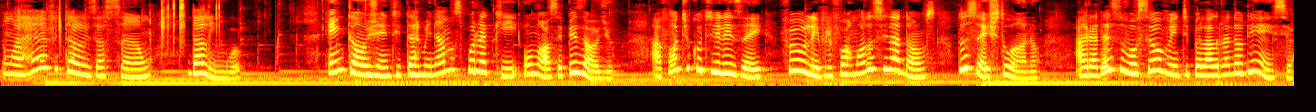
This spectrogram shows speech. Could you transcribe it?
uma revitalização da língua. Então, gente, terminamos por aqui o nosso episódio. A fonte que utilizei foi o livro Formando Cidadãos do sexto ano. Agradeço você, ouvinte, pela grande audiência.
